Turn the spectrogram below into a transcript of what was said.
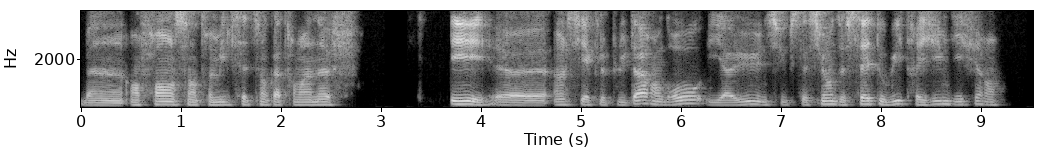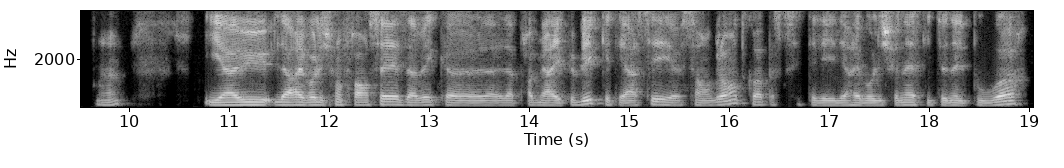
ben, en France, entre 1789 et euh, un siècle plus tard, en gros, il y a eu une succession de sept ou huit régimes différents. Hein. Il y a eu la Révolution française avec la Première République qui était assez sanglante, quoi, parce que c'était les, révolutionnaires qui tenaient le pouvoir.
